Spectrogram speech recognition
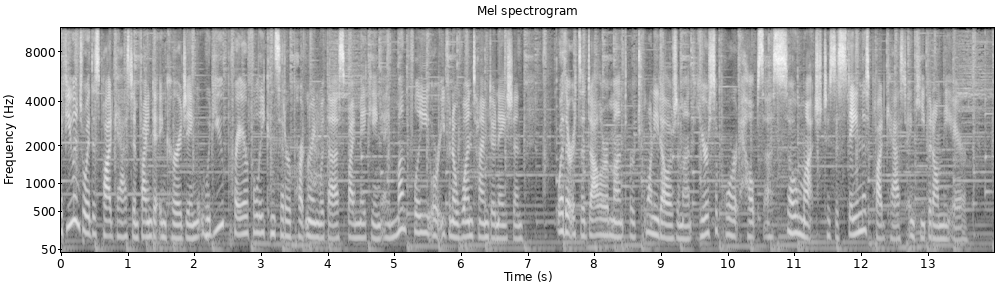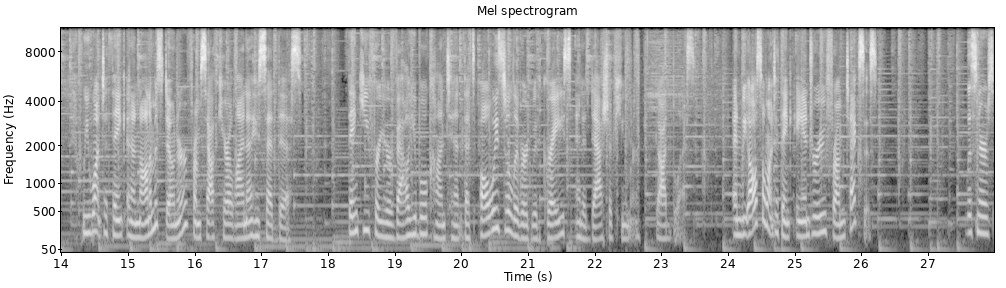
If you enjoy this podcast and find it encouraging, would you prayerfully consider partnering with us by making a monthly or even a one time donation? Whether it's a dollar a month or $20 a month, your support helps us so much to sustain this podcast and keep it on the air. We want to thank an anonymous donor from South Carolina who said this Thank you for your valuable content that's always delivered with grace and a dash of humor. God bless. And we also want to thank Andrew from Texas. Listeners,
